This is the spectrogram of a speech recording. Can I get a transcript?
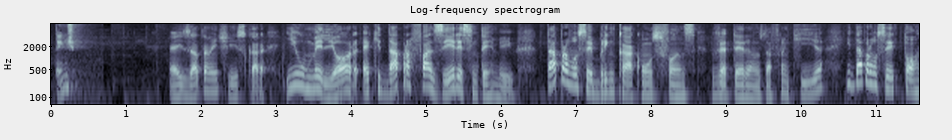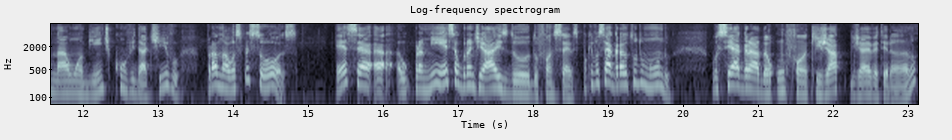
Entende? É exatamente isso, cara. E o melhor é que dá para fazer esse intermeio. Dá para você brincar com os fãs veteranos da franquia e dá para você tornar um ambiente convidativo para novas pessoas. Essa é para mim esse é o grande ais do do fanservice, porque você agrada todo mundo você agrada um fã que já, já é veterano,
